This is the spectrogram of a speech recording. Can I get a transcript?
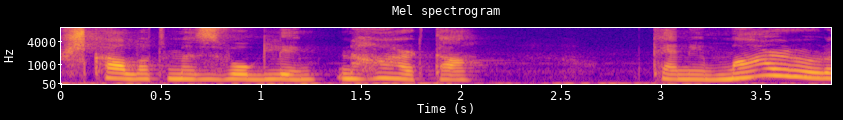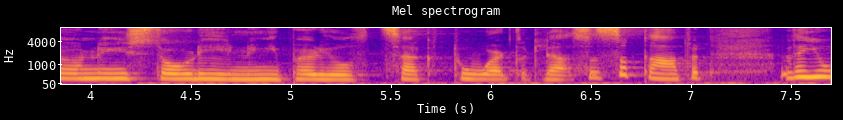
shkallët me zvogëlim në harta keni marrë në histori në një periudhë të caktuar të klasës së katërt dhe ju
